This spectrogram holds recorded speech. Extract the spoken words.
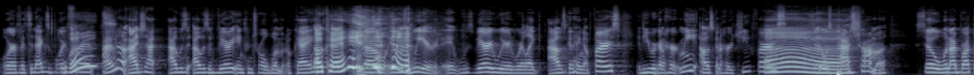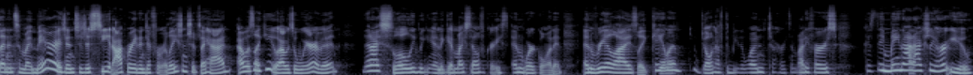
Or if it's an ex-boyfriend, What? I don't know. I just had, I was I was a very in control woman, okay? Okay. So it was weird. It was very weird where like I was gonna hang up first. If you were gonna hurt me, I was gonna hurt you first. So it was Ah. past trauma. So when I brought that into my marriage and to just see it operate in different relationships I had, I was like you. I was aware of it. Then I slowly began to give myself grace and work on it and realize like, Katelyn, you don't have to be the one to hurt somebody first because they may not actually hurt you.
